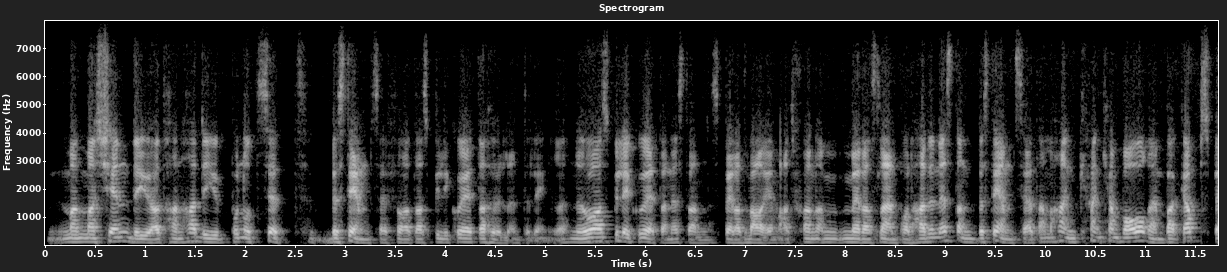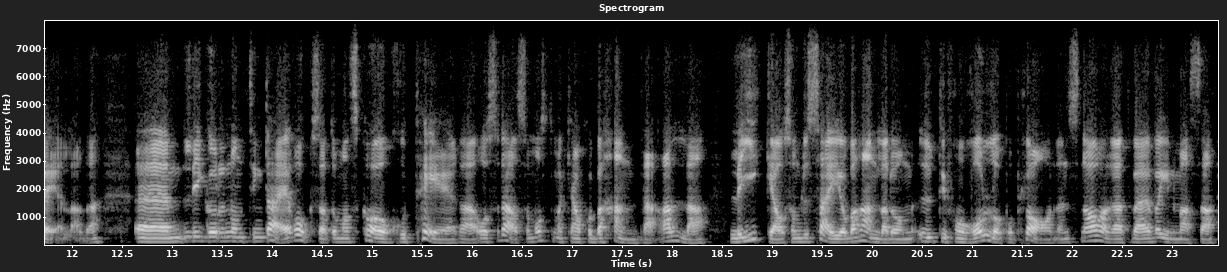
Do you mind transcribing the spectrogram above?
man, man, kände ju att han hade ju på något sätt bestämt sig för att Aspilicueta höll inte längre. Nu har Aspilicueta nästan spelat varje match medan Lampard hade nästan bestämt sig att han, han kan vara en backup-spelare. Eh, ligger det någonting där också att om man ska rotera och sådär så måste man kanske behandla alla lika och som du säger behandla dem utifrån roller på planen snarare att väva in massa,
